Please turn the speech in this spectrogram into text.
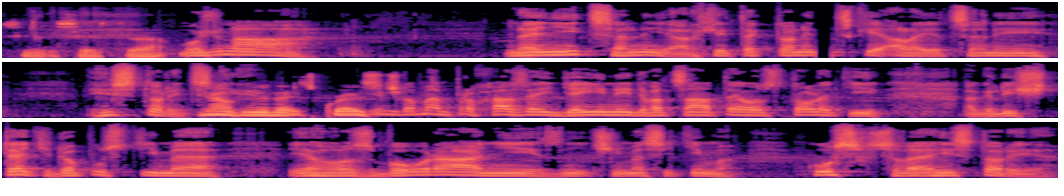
see what it says to that. Možná není cený architektonicky, ale je cený historicky. Tím domem procházejí dějiny 20. století a když teď dopustíme jeho zbourání, zničíme si tím kus své historie.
